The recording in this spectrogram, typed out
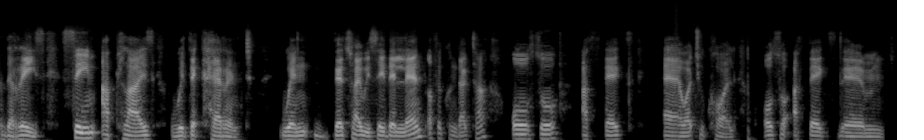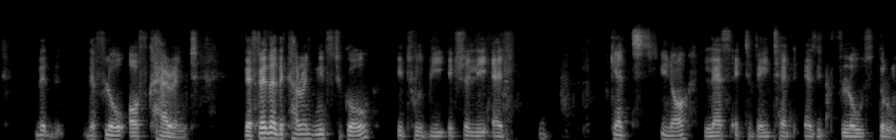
the race. Same applies with the current when that's why we say the length of a conductor also affects uh, what you call also affects the, um, the the flow of current. The further the current needs to go it will be actually a uh, get you know less activated as it flows through.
